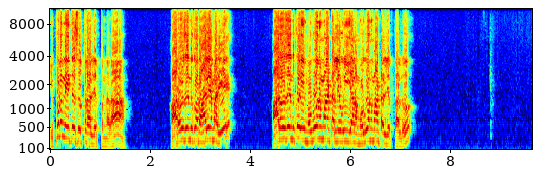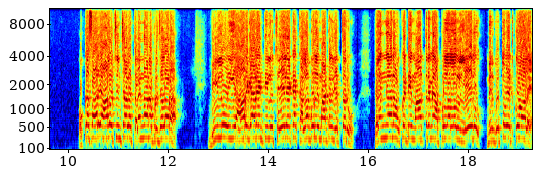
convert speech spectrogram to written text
ఇప్పుడు నీతి సూత్రాలు చెప్తున్నారా? ఆ రోజు ఎందుకో రాలే మరి? ఆ రోజు ఎందుకో ఈ మగోని మాటలు లేవు ఇవాళ మగోని మాటలు చెప్తారు ఒక్కసారి ఆలోచించాలి తెలంగాణ ప్రజలారా. వీళ్ళు ఈ ఆరు గ్యారంటీలు చేయలేక కళ్ళబొల్లి మాటలు చెప్తారు. తెలంగాణ ఒకటి మాత్రమే అప్పులలో లేదు. మీరు గుర్తుపెట్టుకోవాలి.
